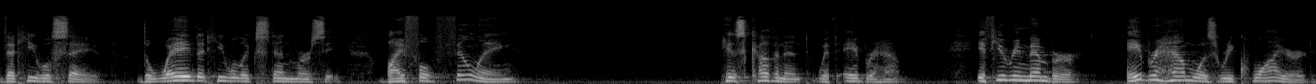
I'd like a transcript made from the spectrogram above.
that he will save, the way that he will extend mercy by fulfilling his covenant with Abraham. If you remember, Abraham was required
